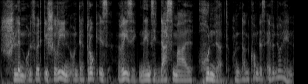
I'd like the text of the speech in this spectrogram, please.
schlimm und es wird geschrien und der Druck ist riesig. Nehmen Sie das mal 100 und dann kommt es eventuell hin.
